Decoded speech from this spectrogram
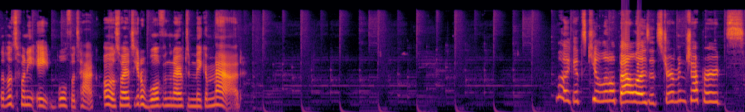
Level 28, wolf attack. Oh, so I have to get a wolf and then I have to make him mad. Look, it's cute little Bellas. It's German Shepherds.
